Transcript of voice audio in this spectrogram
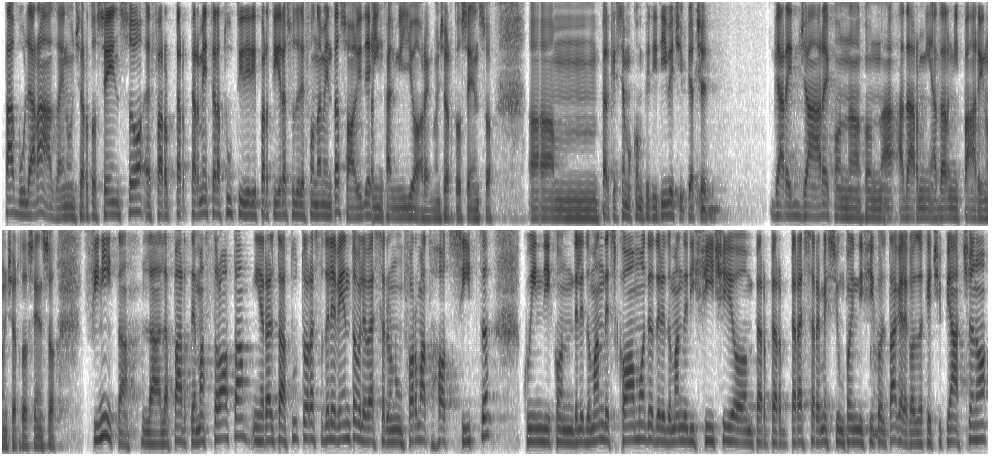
tabula rasa in un certo senso e far per, permettere a tutti di ripartire su delle fondamenta solide vinca il migliore in un certo senso. Um, perché siamo competitivi e ci piace gareggiare con, con, ad, armi, ad, armi, pari in un certo senso. Finita la, la, parte mastrota, in realtà tutto il resto dell'evento voleva essere in un format hot seat, quindi con delle domande scomode o delle domande difficili per, per, per, essere messi un po' in difficoltà, che è le cose che ci piacciono,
